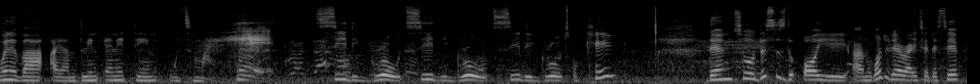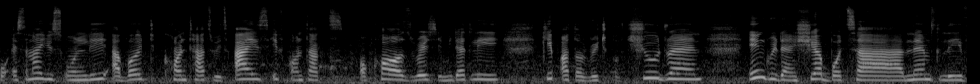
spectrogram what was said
whenever i am doing anything with my hair see the growth see the growth see the growth okay? Then so this is the oil and what did they write here? They say for external use only avoid contact with eyes. If contact occurs rinse immediately. Keep out of reach of children. Ingredients shea butter neem leaf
